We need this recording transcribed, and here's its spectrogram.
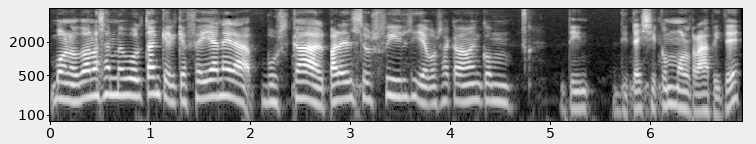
bueno, dones al meu voltant que el que feien era buscar el pare dels seus fills i llavors acabaven com dit així com molt ràpid, eh?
